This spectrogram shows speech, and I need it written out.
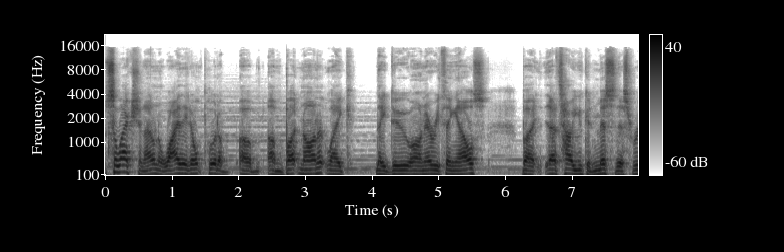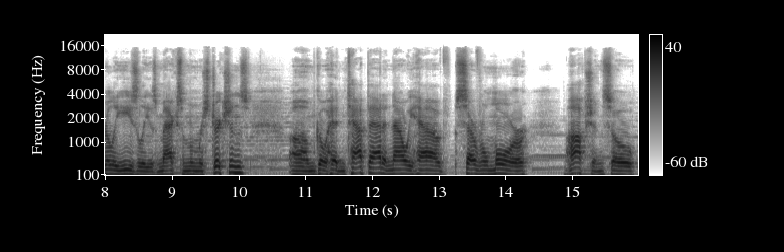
selection. I don't know why they don't put a, a, a, button on it like they do on everything else, but that's how you can miss this really easily is maximum restrictions. Um, go ahead and tap that, and now we have several more options. So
